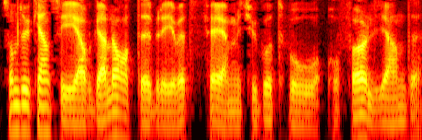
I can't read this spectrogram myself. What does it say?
som du kan se av Galaterbrevet 5.22 och följande.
